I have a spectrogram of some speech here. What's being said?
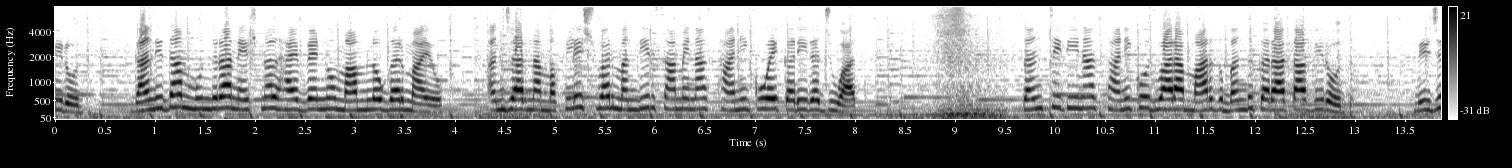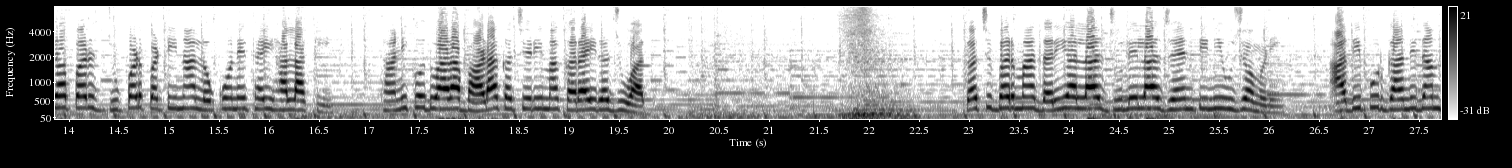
વિરોધ. ગાંધીધામ મુન્દ્રા નેશનલ હાઈવેનો મામલો ગરમાયો. અંજારના મકલેશ્વર મંદિર સામેના સ્થાનિકોએ કરી રજૂઆત. સનસિટીના સ્થાનિકો દ્વારા માર્ગ બંધ કરાતા વિરોધ. મિર્જાપર ઝૂંપડપટ્ટીના લોકોને થઈ હાલાકી. સ્થાનિકો દ્વારા ભાડા કચેરીમાં કરાઈ રજૂઆત. કચ્છભરમાં દરિયાલાલ ઝૂલેલાલ જયંતીની ઉજવણી. આદિપુર ગાંધીધામ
